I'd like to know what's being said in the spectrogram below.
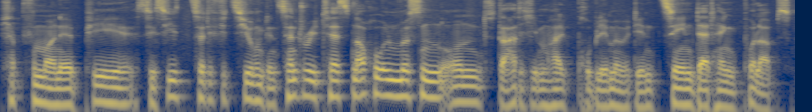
Ich habe für meine PCC-Zertifizierung den Century-Test nachholen müssen und da hatte ich eben halt Probleme mit den 10 Dead Hang Pull-Ups.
